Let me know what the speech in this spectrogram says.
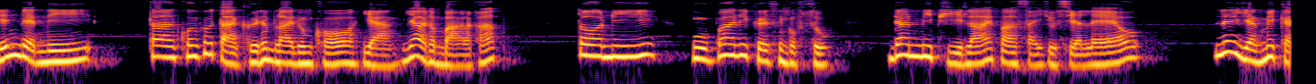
เห็นแบบนี้ ต่างคนก็ต่างคือน้ำลายลงคออย่างยากลำบากละครับ ตอนนี้หมู่บ้านที่เคยสงบสุขด้านมีผีร้ายมาอาศัยอยู่เสียแล้วและยังไม่ไกล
